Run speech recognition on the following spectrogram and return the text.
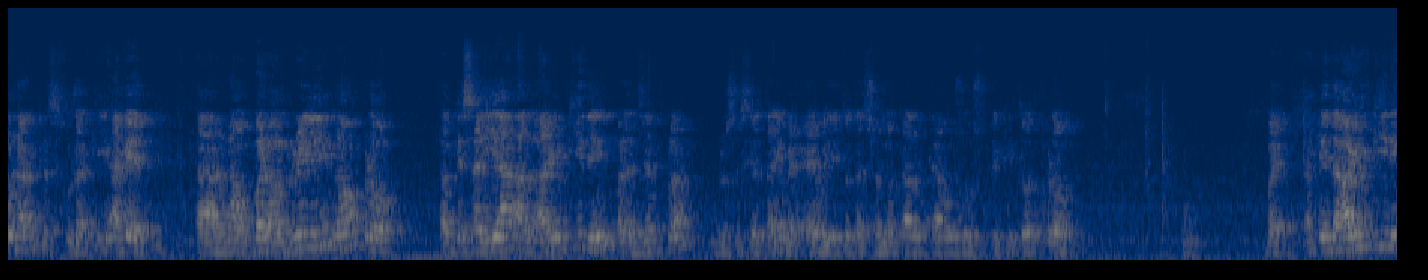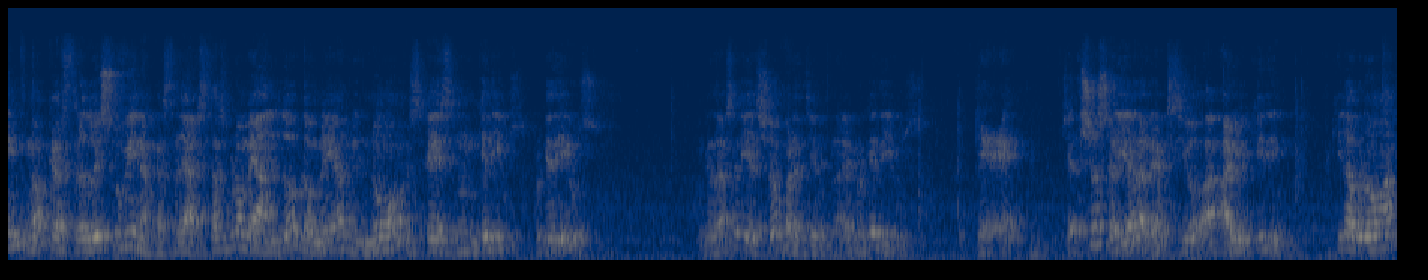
una, que surt aquí, aquest, uh, no, bueno, el really, no, però el que seria el Are you kidding, per exemple, no sé si el tenim eh? vull dir, tot això no cal que us ho expliqui tot, però Bé, aquest de Are you kidding, no? que es tradueix sovint en castellà, estàs bromeando, bromeas, no, és, és mm, què dius? Però què dius? En català seria això, per exemple, eh? però què dius? Què? O sigui, això seria la reacció a Are you kidding? Aquí la broma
